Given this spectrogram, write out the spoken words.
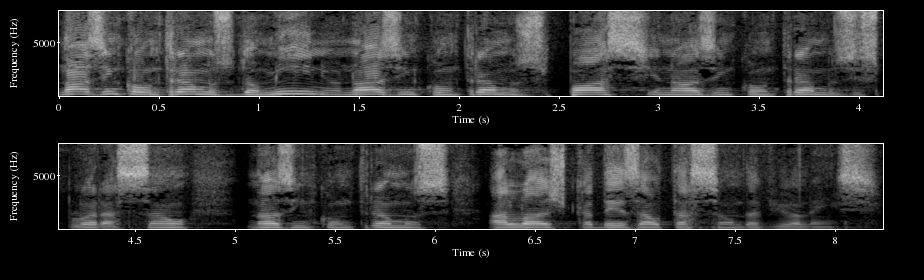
nós encontramos domínio, nós encontramos posse, nós encontramos exploração, nós encontramos a lógica da exaltação da violência.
